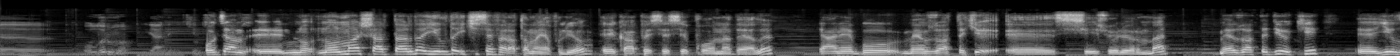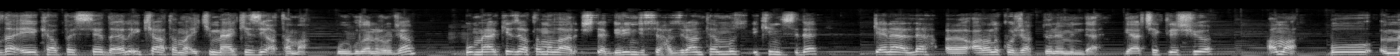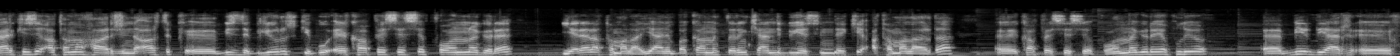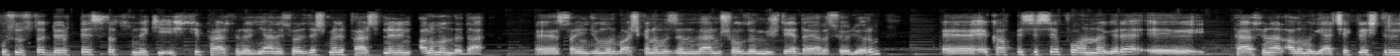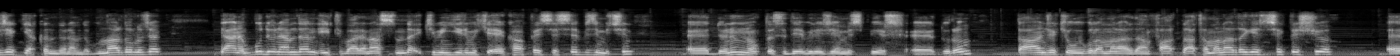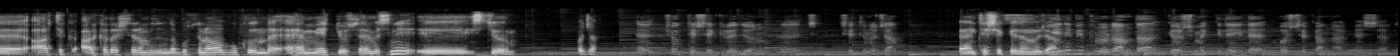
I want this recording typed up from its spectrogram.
olur mu? Yani ikinci Hocam e, no- normal şartlarda yılda iki sefer atama yapılıyor EKPSS puanına dayalı. Yani bu mevzuattaki e, şeyi söylüyorum ben. Mevzuatta diyor ki e, yılda EKPSS'ye dayalı iki atama, iki merkezi atama uygulanır hocam. Bu merkezi atamalar işte birincisi Haziran-Temmuz, ikincisi de genelde e, Aralık-Ocak döneminde gerçekleşiyor. Ama bu merkezi atama haricinde artık e, biz de biliyoruz ki bu EKPSS puanına göre yerel atamalar yani bakanlıkların kendi bünyesindeki atamalarda e, EKPSS puanına göre yapılıyor. Bir diğer hususta 4D statüsündeki işçi personel yani sözleşmeli personelin alımında da e, Sayın Cumhurbaşkanımızın vermiş olduğu müjdeye dayalı söylüyorum. E, EKPSS puanına göre e, personel alımı gerçekleştirilecek yakın dönemde. Bunlar da olacak. Yani bu dönemden itibaren aslında 2022 EKPSS bizim için e, dönüm noktası diyebileceğimiz bir e, durum. Daha önceki uygulamalardan farklı atamalar da gerçekleşiyor. E, artık arkadaşlarımızın da bu sınava bu konuda ehemmiyet göstermesini e, istiyorum hocam. Evet, çok teşekkür ediyorum e, Çetin Hocam. Ben teşekkür ederim hocam. Yeni bir programda görüşmek dileğiyle. Hoşçakalın arkadaşlar.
